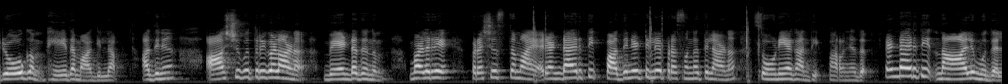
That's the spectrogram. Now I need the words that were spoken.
രോഗം ഭേദമാകില്ല. അതിന് ആശുപത്രികളാണ് വേണ്ടതെന്നും വളരെ പ്രശസ്തമായ രണ്ടായിരത്തി പതിനെട്ടിലെ പ്രസംഗത്തിലാണ് സോണിയാഗാന്ധി പറഞ്ഞത്. രണ്ടായിരത്തി നാല് മുതൽ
